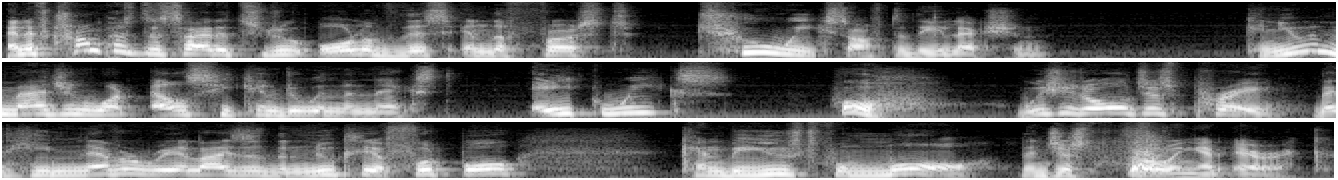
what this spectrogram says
And if Trump has decided to do all of this in the first two weeks after the election, can you imagine what else he can do in the next eight weeks? Whew, we should all just pray that he never realizes the nuclear football can be used for more than just throwing at Eric.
